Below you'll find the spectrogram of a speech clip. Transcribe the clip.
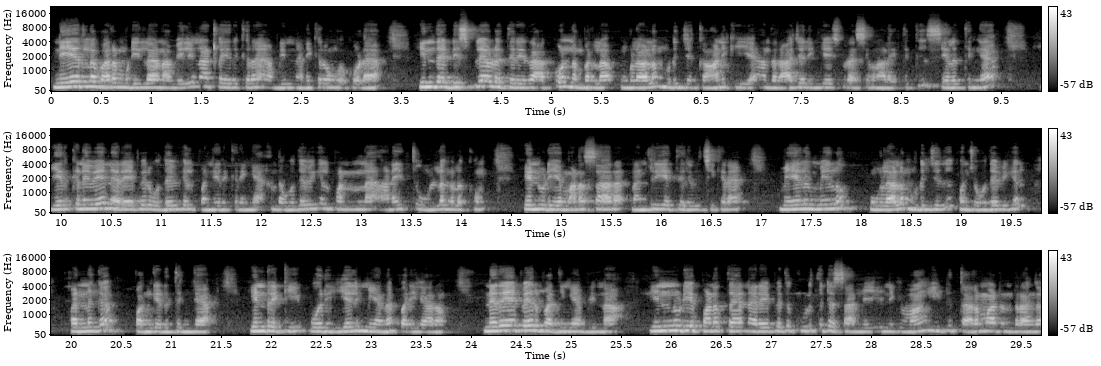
நேரில் வர முடியல நான் வெளிநாட்டில் இருக்கிறேன் அப்படின்னு நினைக்கிறவங்க கூட இந்த டிஸ்பிளேவில் தெரியுற அக்கௌண்ட் நம்பரில் உங்களால் முடிஞ்ச காணிக்கையை அந்த ராஜலிங்கேஸ்வர சிவனாலயத்துக்கு செலுத்துங்க. ஏற்கனவே நிறைய பேர் உதவிகள் பண்ணியிருக்கிறீங்க. அந்த உதவிகள் பண்ண அனைத்து உள்ளங்களுக்கும் என்னுடைய மனசார நன்றியை தெரிவிச்சுக்கிறேன். மேலும் மேலும் உங்களால் முடிஞ்சது கொஞ்சம் உதவிகள் பண்ணுங்க பங்கெடுத்துங்க. இன்றைக்கு ஒரு எளிமையான பரிகாரம். நிறைய பேர் பார்த்தீங்க அப்படின்னா என்னுடைய பணத்தை நிறைய பேர்த்து கொடுத்துட்ட சாமி. இன்னைக்கு வாங்கிட்டு தரமாட்டேன்றாங்க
